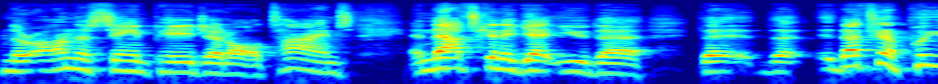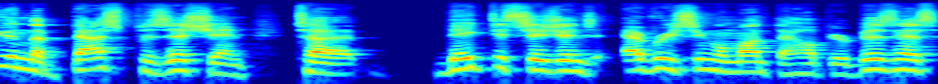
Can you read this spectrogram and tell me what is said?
they're on the same page at all times and that's going to get you the the the that's going to put you in the best position to make decisions every single month to help your business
